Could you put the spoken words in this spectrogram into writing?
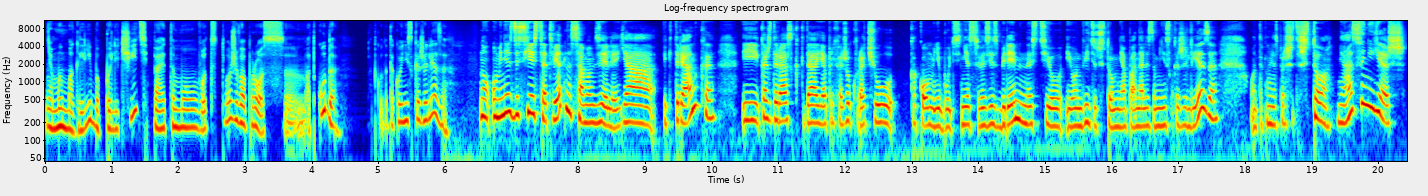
мы могли бы полечить, поэтому вот тоже вопрос, э, откуда, откуда такое низкое железо? Ну, у меня здесь есть ответ на самом деле. Я вегетарианка, и каждый раз, когда я прихожу к врачу какому-нибудь не в связи с беременностью, и он видит, что у меня по анализам низкое железо, он так меня спрашивает, что, мясо не ешь?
